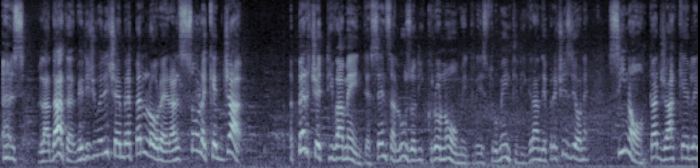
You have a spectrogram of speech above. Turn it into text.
eh, la data del 25 dicembre per loro era il sole che già percettivamente, senza l'uso di cronometri e strumenti di grande precisione, si nota già che le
